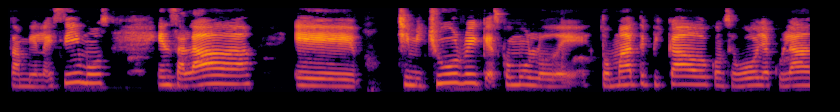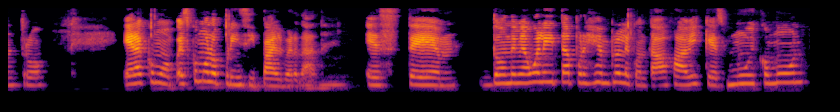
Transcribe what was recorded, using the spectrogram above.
también la hicimos. Ensalada, eh, chimichurri, que es como lo de tomate picado con cebolla, culantro. Era como, es como lo principal, ¿verdad? Este, donde mi abuelita, por ejemplo, le contaba a Fabi que es muy común.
